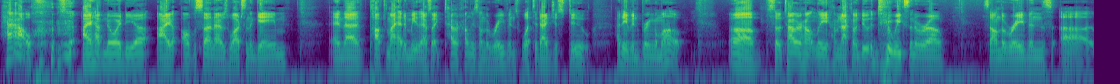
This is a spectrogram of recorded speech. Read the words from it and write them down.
How? I have no idea. I all of a sudden I was watching the game and that popped in my head immediately. I was like, Tyler Huntley's on the Ravens. What did I just do? I didn't even bring him up. Uh, so Tyler Huntley, I'm not going to do it two weeks in a row. It's on the Ravens. Uh,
